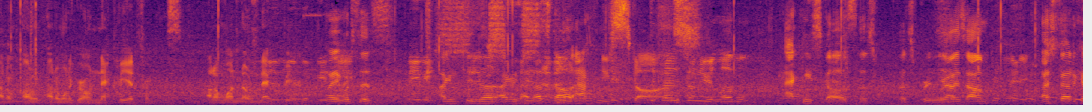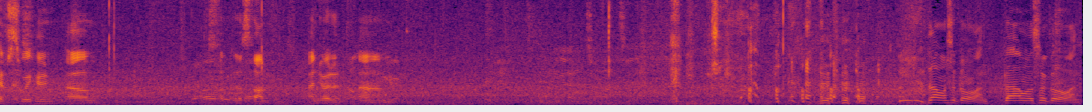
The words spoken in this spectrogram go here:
I don't. I don't, I don't want to grow a neck beard from this. I don't want no neck beard. Wait, what's this? I can see the I can see That's the called scar. acne scars. Depends on your level. acne scars. That's that's pretty. Lit. Guys, um, I just failed to catch a Suicune. Um, it was fun. I enjoyed it. Um, That was a good one. That was a good one.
